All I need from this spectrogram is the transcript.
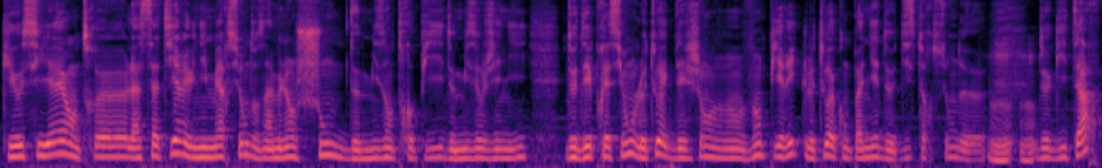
qui oscillaient entre la satire et une immersion dans un mélange sombre de misanthropie, de misogynie, de dépression, le tout avec des chants vampiriques, le tout accompagné de distorsions de, Hum, hum. de guitare.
